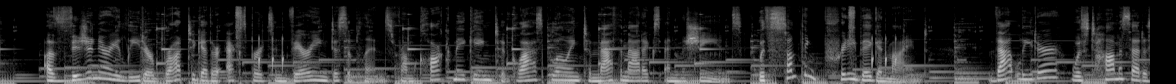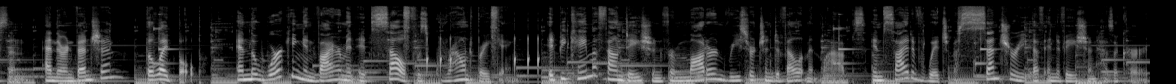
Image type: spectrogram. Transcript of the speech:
A visionary leader brought together experts in varying disciplines, from clockmaking to glassblowing to mathematics and machines, with something pretty big in mind. That leader was Thomas Edison, and their invention, the light bulb. And the working environment itself was groundbreaking. It became a foundation for modern research and development labs, inside of which a century of innovation has occurred.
